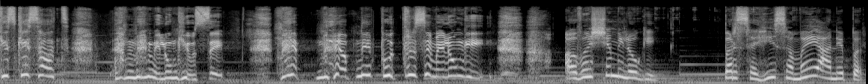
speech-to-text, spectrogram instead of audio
किसके साथ मैं मिलूँगी उससे? मैं मैं अपने पुत्र से मिलूँगी। अवश्य मिलोगी पर सही समय आने पर।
